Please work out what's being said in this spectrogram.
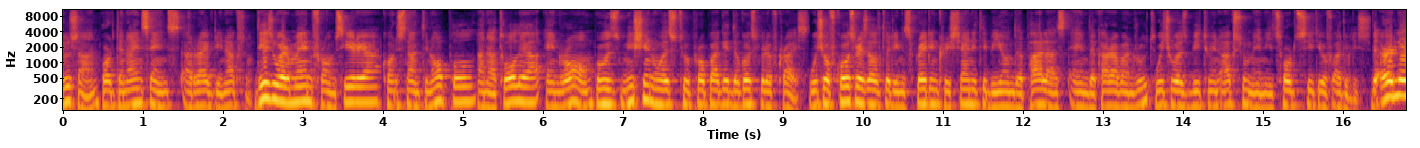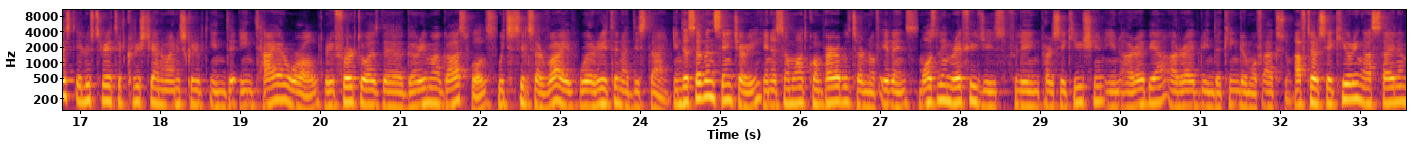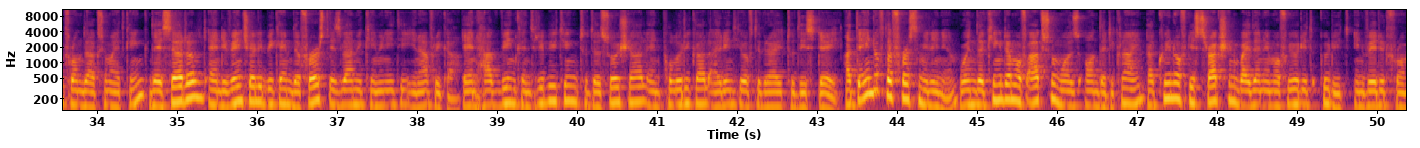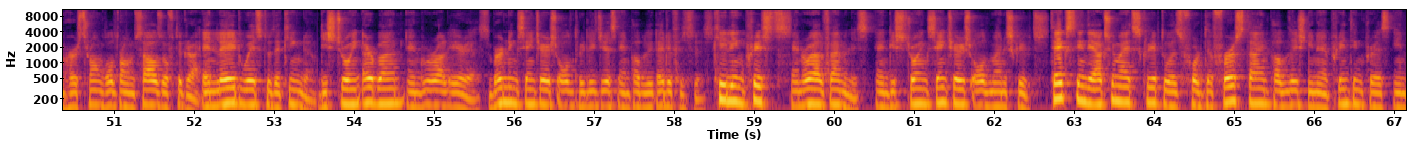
Dusan or the Nine Saints arrived in Aksum. These were men from Syria, Constantinople, Anatolia, and Rome whose mission was to propagate the gospel of Christ, which of course resulted in spreading Christianity beyond the palace and the caravan route, which was between Aksum and its port city of Adulis. The earliest illustrated Christian manuscript in the entire world, referred to as the Garima Gospels, which still survive, were written at this time. In the 7th century, in a somewhat comparable turn of events, Muslim refugees fleeing persecution in Arabia arrived in the kingdom of Aksum. After securing asylum from the Aksumite king, they settled and eventually became the first Islamic community in Africa and have been contributing to the social and political identity of Tigray to this day. At the end of the first millennium, when the kingdom of Aksum was on the decline, a queen of destruction by the name of Yodit Gudit invaded from her stronghold from south of Tigray and laid waste to the kingdom, destroying urban and rural areas, burning centuries-old religious and public edifices, killing priests and royal families, and destroying centuries-old manuscripts. Text in the Aksumite script was for the first time published in a printing press in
